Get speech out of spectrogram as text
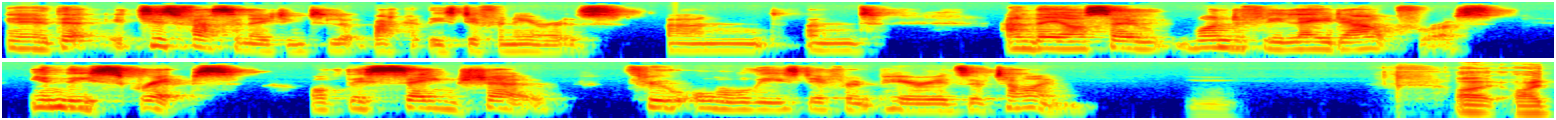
you know, that it is fascinating to look back at these different eras, and and and they are so wonderfully laid out for us in these scripts of this same show through all these different periods of time. Mm. I I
